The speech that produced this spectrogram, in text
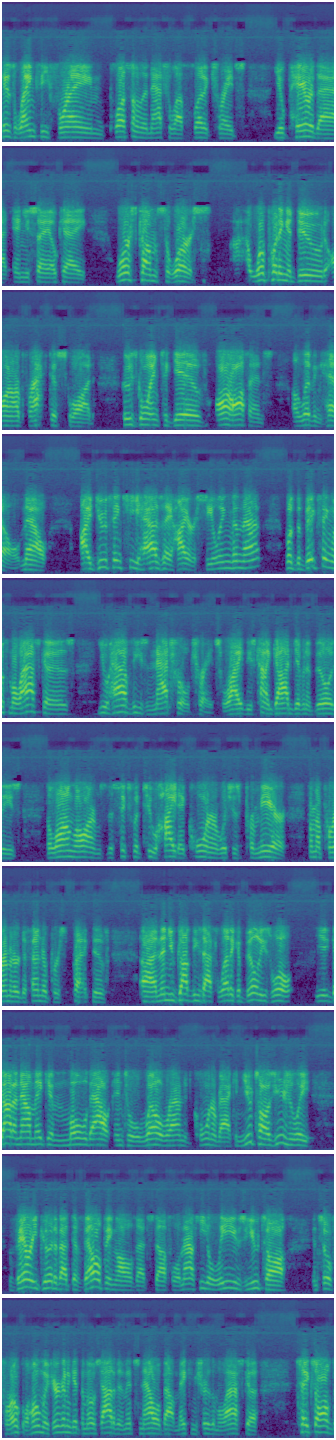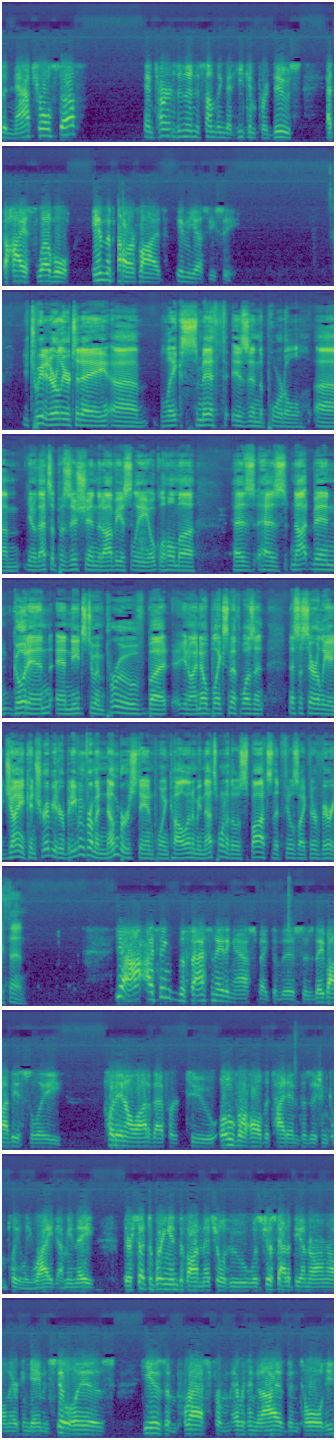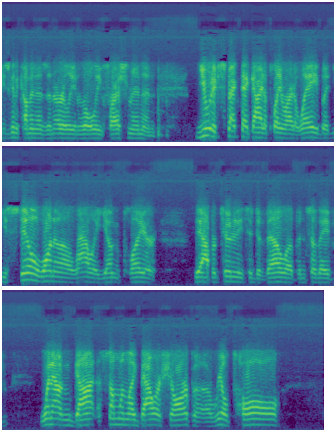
his lengthy frame plus some of the natural athletic traits, you pair that and you say, okay, worst comes to worst, we're putting a dude on our practice squad who's going to give our offense a living hell. Now, I do think he has a higher ceiling than that, but the big thing with Malaska is you have these natural traits, right? These kind of God given abilities, the long arms, the six foot two height at corner, which is premier from a perimeter defender perspective. Uh, and then you've got these athletic abilities. Well, you got to now make him mold out into a well-rounded cornerback. And Utah is usually very good about developing all of that stuff. Well, now he leaves Utah, and so for Oklahoma, if you're going to get the most out of him, it's now about making sure that Malaska takes all of the natural stuff and turns it into something that he can produce at the highest level in the Power Five in the SEC. You tweeted earlier today. Uh, Blake Smith is in the portal. Um, you know that's a position that obviously Oklahoma has has not been good in and needs to improve. But you know I know Blake Smith wasn't necessarily a giant contributor, but even from a numbers standpoint, Collin, I mean that's one of those spots that feels like they're very thin. Yeah, I think the fascinating aspect of this is they've obviously put in a lot of effort to overhaul the tight end position completely, right? I mean, they they're set to bring in Devon Mitchell, who was just out at the Under Armour All American game and still is. He is impressed from everything that I have been told. He's going to come in as an early enrollee freshman, and you would expect that guy to play right away, but you still want to allow a young player the opportunity to develop. And so they've went out and got someone like Bauer Sharp, a, a real tall,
